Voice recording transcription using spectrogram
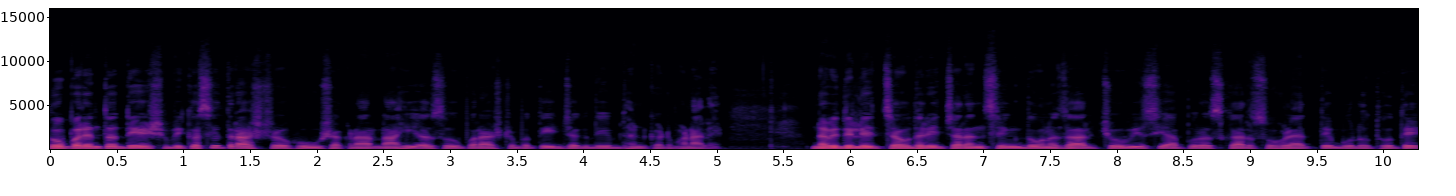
तोपर्यंत देश विकसित राष्ट्र होऊ शकणार नाही असं उपराष्ट्रपती जगदीप धनकड म्हणाले. नवी दिल्लीत चौधरी चरणसिंग दोन हजार चोवीस या पुरस्कार सोहळ्यात ते बोलत होते.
